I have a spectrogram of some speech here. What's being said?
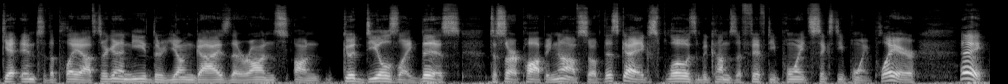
get into the playoffs, they're going to need their young guys that are on on good deals like this to start popping off. So if this guy explodes and becomes a 50 point, 60 point player, hey,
